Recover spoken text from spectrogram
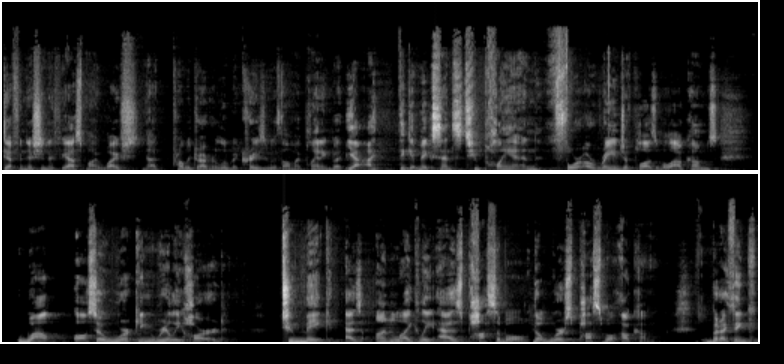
definition. If you ask my wife, I'd probably drive her a little bit crazy with all my planning. But yeah, I think it makes sense to plan for a range of plausible outcomes while also working really hard to make as unlikely as possible the worst possible outcome. But I think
